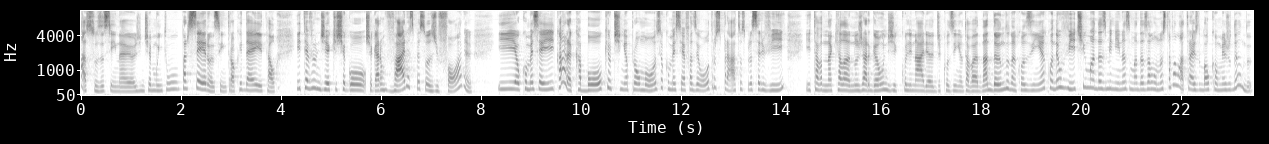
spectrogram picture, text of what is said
laços, assim, né? A gente é muito parceiro, assim, troca ideia e tal. E teve um dia que chegou, chegaram várias pessoas de fora. E eu comecei, cara, acabou que eu tinha pro almoço, eu comecei a fazer outros pratos para servir e tava naquela no jargão de culinária de cozinha, eu tava nadando na cozinha, quando eu vi tinha uma das meninas, uma das alunas estava lá atrás do balcão me ajudando.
